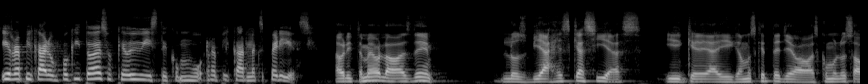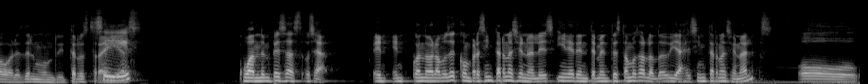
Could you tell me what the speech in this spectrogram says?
y replicar un poquito de eso que viviste, como replicar la experiencia. Ahorita me hablabas de los viajes que hacías y que de ahí digamos que te llevabas como los sabores del mundo y te los traías. Sí. ¿Cuándo empezaste? O sea, en- en- cuando hablamos de compras internacionales, inherentemente estamos hablando de viajes internacionales o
